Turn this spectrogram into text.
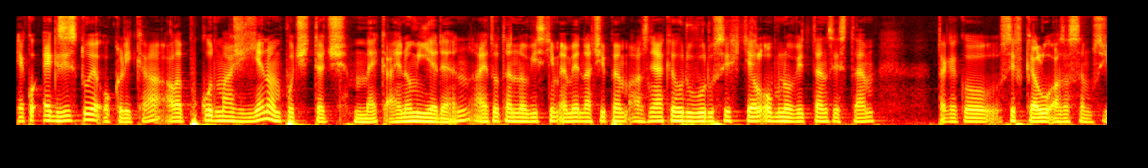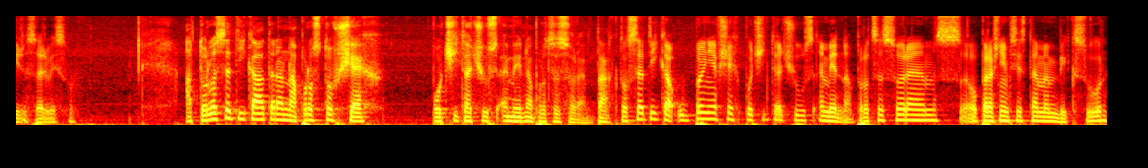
jako existuje oklika, ale pokud máš jenom počítač Mac a jenom jeden a je to ten nový s tím M1 čipem a z nějakého důvodu si chtěl obnovit ten systém, tak jako si v kelu a zase musíš do servisu. A tohle se týká teda naprosto všech počítačů s M1 procesorem. Tak, to se týká úplně všech počítačů s M1 procesorem, s operačním systémem Big Sur.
